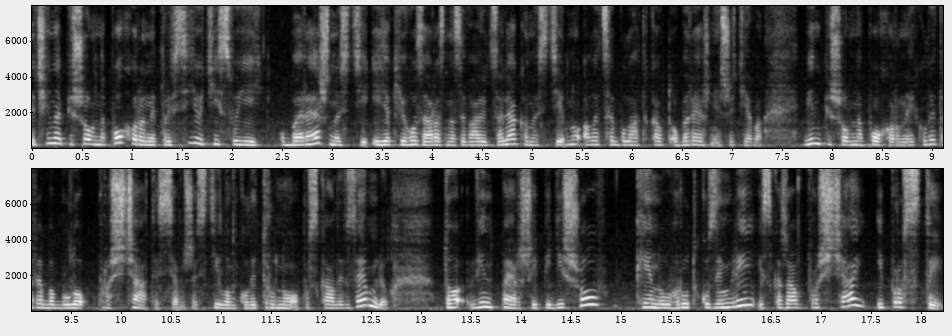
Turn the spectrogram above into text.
Тичина пішов на похорони при всій тій своїй обережності, і як його зараз називають заляканості, ну але це була така от обережність життєва. Він пішов на похорони, і коли треба було прощатися вже з тілом, коли труну опускали в землю, то він перший підійшов, кинув грудку землі і сказав прощай і прости.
